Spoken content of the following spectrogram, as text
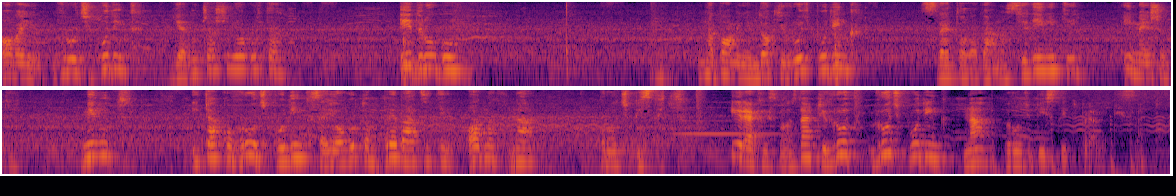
ovaj vrući puding jednu čašu jogurta i drugu napominjem dok je vruć puding sve to lagano sjediniti i mešati minut i tako vruć puding sa jogurtom prebaciti odmah na vruć biskvit. I rekli smo, znači vruć, vruć puding na vruć biskvit praviti sve to.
